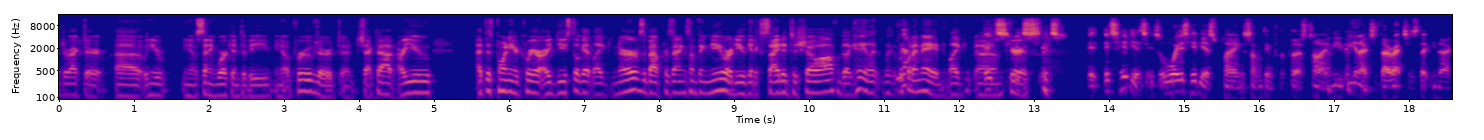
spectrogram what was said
a director, uh, when you're you know sending work in to be you know approved or checked out, are you at this point in your career, are do you still get like nerves about presenting something new, or do you get excited to show off and be like, "Hey, like, look, yeah. what I made"? Like, uh, I'm curious. It's, it's, it's hideous. It's always hideous playing something for the first time. You, you know, to directors that you know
